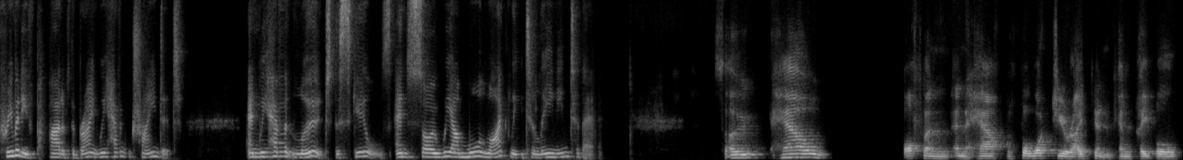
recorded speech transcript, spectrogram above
primitive part of the brain we haven't trained it. And we haven't learnt the skills. And so we are more likely to lean into that. So, how often and how for what duration can people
